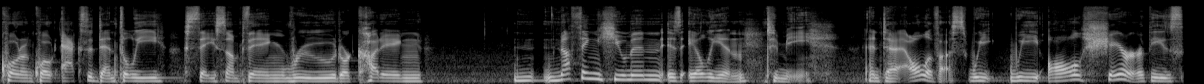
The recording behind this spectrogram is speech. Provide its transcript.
quote unquote accidentally say something rude or cutting N- nothing human is alien to me and to all of us we we all share these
